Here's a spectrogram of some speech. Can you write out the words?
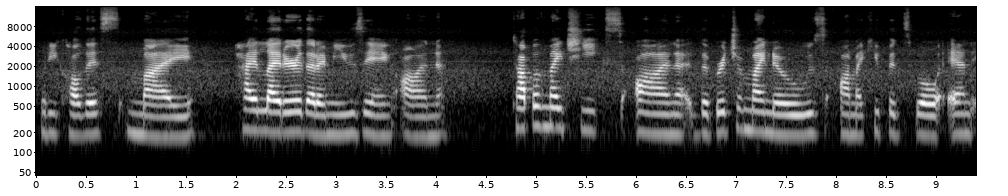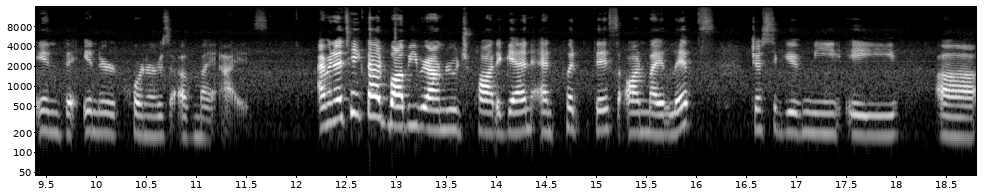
what do you call this? My highlighter that I'm using on top of my cheeks, on the bridge of my nose, on my cupid's bow, and in the inner corners of my eyes. I'm going to take that Bobbi Brown Rouge Pot again and put this on my lips just to give me a, uh,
